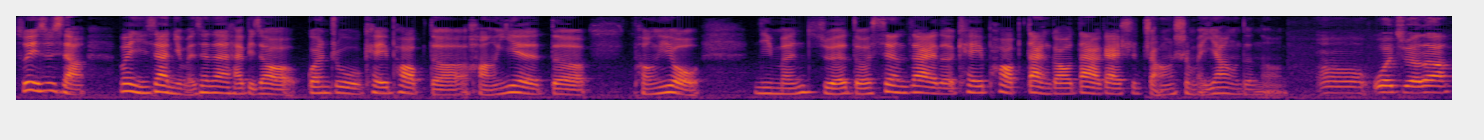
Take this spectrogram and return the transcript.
所以是想问一下，你们现在还比较关注 K-pop 的行业的朋友，你们觉得现在的 K-pop 蛋糕大概是长什么样的呢？嗯，我觉得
